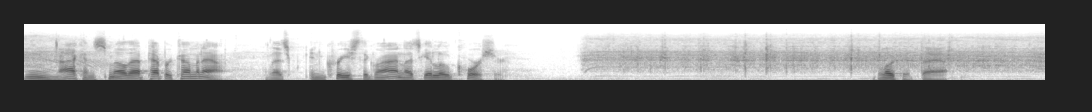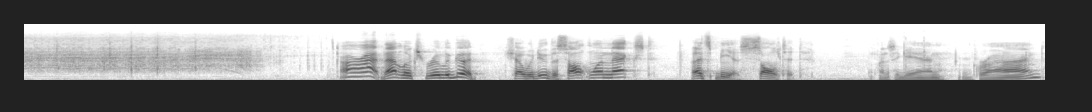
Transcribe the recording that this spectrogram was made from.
Mm, I can smell that pepper coming out. Let's increase the grind. Let's get a little coarser. Look at that. All right, that looks really good. Shall we do the salt one next? Let's be assaulted. Once again, grind.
